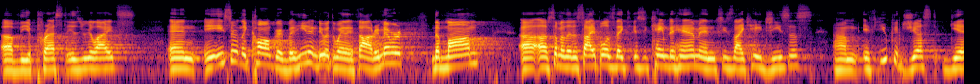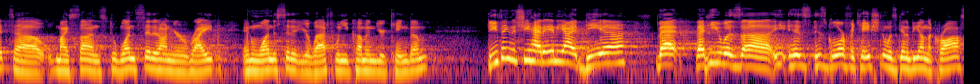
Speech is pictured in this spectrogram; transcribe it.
of the oppressed Israelites? And he certainly conquered, but he didn't do it the way they thought. Remember the mom uh, of some of the disciples? They came to him and she's like, Hey, Jesus, um, if you could just get uh, my sons to one sit on your right and one to sit at your left when you come into your kingdom, do you think that she had any idea that, that he was, uh, his, his glorification was going to be on the cross?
